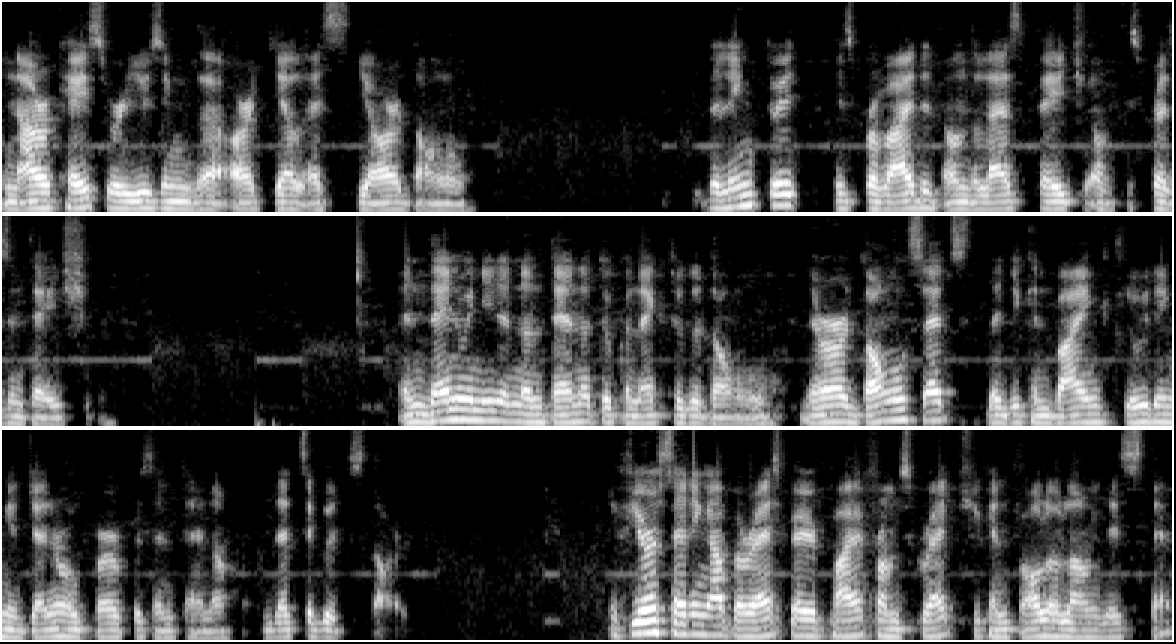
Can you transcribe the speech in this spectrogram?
In our case, we're using the RTL SDR dongle. The link to it is provided on the last page of this presentation. And then we need an antenna to connect to the dongle. There are dongle sets that you can buy including a general purpose antenna. That's a good start. If you're setting up a Raspberry Pi from scratch, you can follow along this step.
